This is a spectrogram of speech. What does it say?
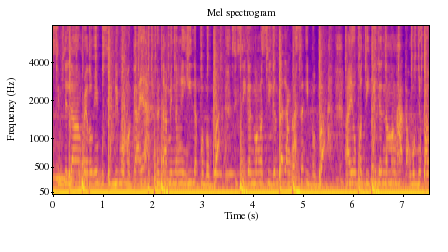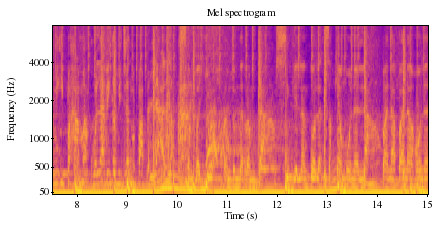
Simple lang pero imposible mo magaya. Ang dami nangihila pababa Siksikan mga sigang talang ka sa ibaba. Ayaw patigilan ng mga hatak Huwag nyo kami ipahamak Wala rin kami dyan mapapala Alakas ng bayo, ramdam na ramdam. Sige lang tol at sakyan mo na lang. Panapanahon na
